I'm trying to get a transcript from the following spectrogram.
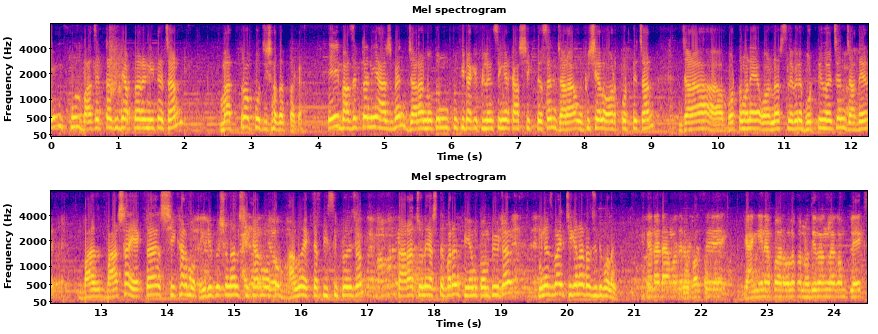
এই ফুল বাজেটটা যদি আপনারা নিতে চান, মাত্র পঁচিশ হাজার টাকা। এই বাজেটটা নিয়ে আসবেন, যারা নতুন টুকিটাকি ফ্রিল্যান্সিং এর কাজ শিখতেছেন, যারা অফিসিয়াল ওয়ার্ক করতে চান, যারা বর্তমানে অনার্স লেভেলে ভর্তি হয়েছেন, যাদের বাসায় একটা শেখার মতো এডুকেশনাল শেখার মতো ভালো একটা পিসি প্রয়োজন, তারা চলে আসতে পারেন পিএম কম্পিউটার মিনাজ ভাই, ঠিকানাটা যদি বলেন। ঠিকানাটা আমাদের হচ্ছে গাঙ্গিনাপার অলক নদী বাংলা কমপ্লেক্স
